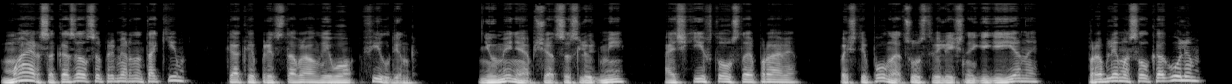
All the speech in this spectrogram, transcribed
Майерс оказался примерно таким, как и представлял его Филдинг. Неумение общаться с людьми, очки в толстой оправе, почти полное отсутствие личной гигиены, проблема с алкоголем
